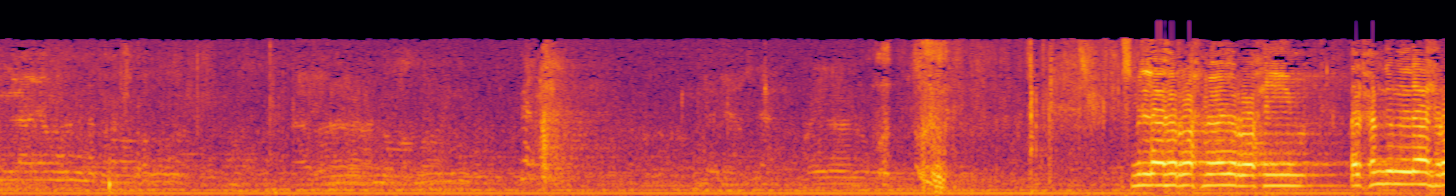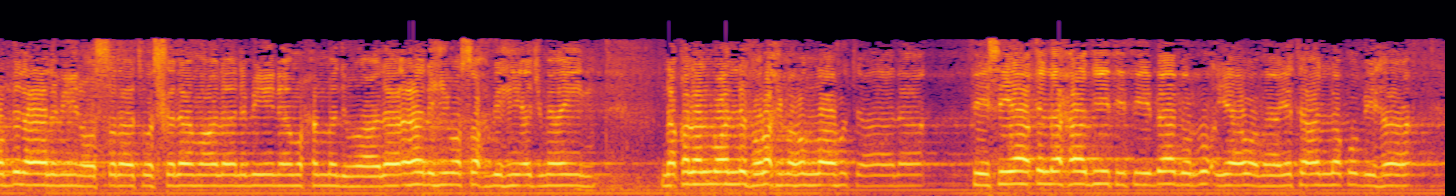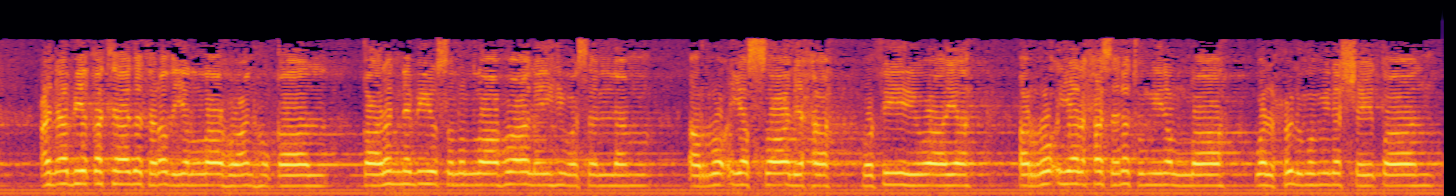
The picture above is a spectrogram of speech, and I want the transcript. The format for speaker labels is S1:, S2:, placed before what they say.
S1: بسم الله الرحمن الرحيم. الحمد لله رب العالمين والصلاة والسلام على نبينا محمد وعلى آله وصحبه أجمعين. نقل المؤلف رحمه الله تعالى في سياق الأحاديث في باب الرؤيا وما يتعلق بها. عن أبي قتادة رضي الله عنه قال قال النبي صلى الله عليه وسلم الرؤيا الصالحة وفي رواية الرؤيا الحسنة من الله والحلم من الشيطان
